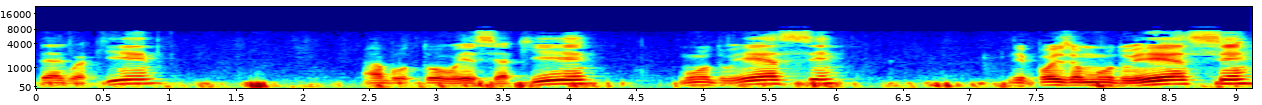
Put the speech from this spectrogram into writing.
pego aqui, abotou esse aqui, mudo esse, depois eu mudo esse,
